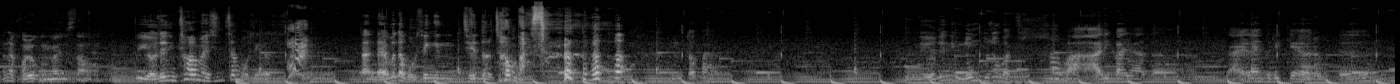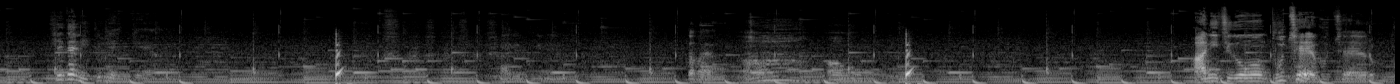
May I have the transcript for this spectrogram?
하나 걸어보면서. 그 여자님 처음에 진짜 못생겼어요. 난 나보다 못생긴 제대로 처음 봤어요. 눈 떠봐요. 여자님 눈 구조가 참 아리까리하다. 아이라인 그릴게요, 여러분들. 최대한 이쁘게 할게요. 하게 보이네요. 떠봐요. 어머. 아니, 지금은 부채예요, 부채, 여러분들.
